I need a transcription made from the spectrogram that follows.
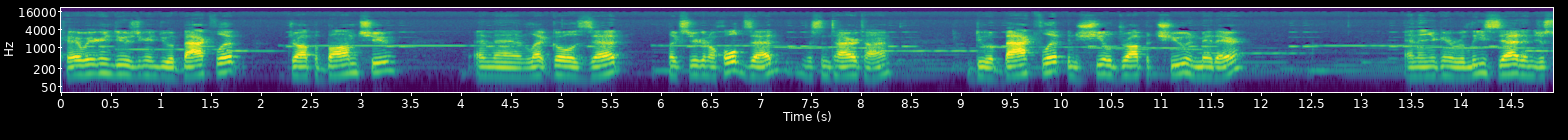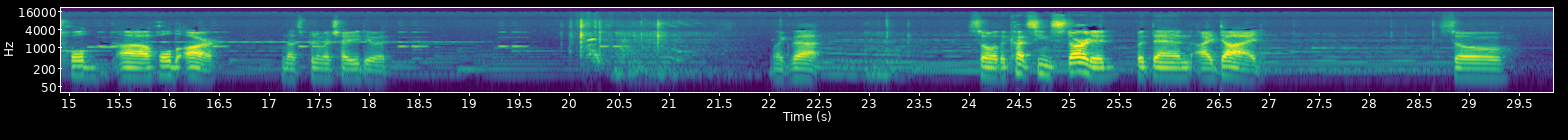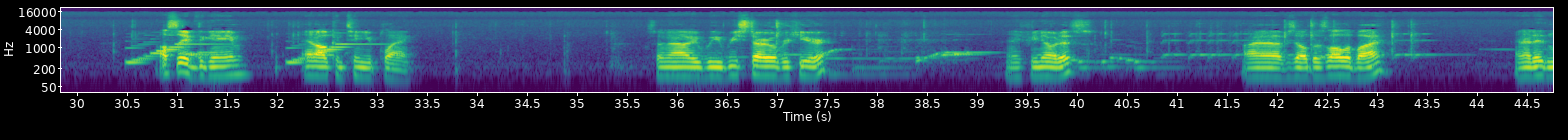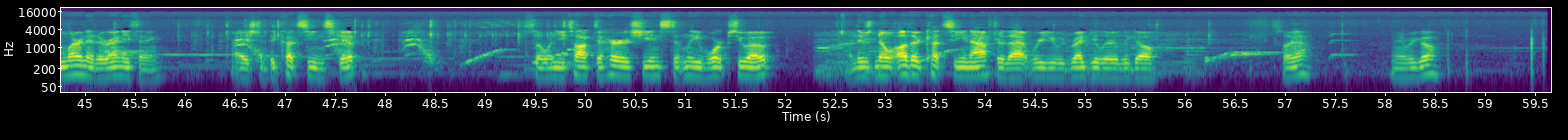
Okay, what you're going to do is you're going to do a backflip, drop a Bombchu, and then let go of Z. Like, so you're going to hold Z this entire time, do a backflip and shield drop a Chu in midair, and then you're going to release Z and just hold, uh, hold R. And that's pretty much how you do it. Like that. So the cutscene started, but then I died. So I'll save the game and I'll continue playing. So now we restart over here. And if you notice, I have Zelda's Lullaby. And I didn't learn it or anything. I just did the cutscene skip. So when you talk to her, she instantly warps you out. And there's no other cutscene after that where you would regularly go. So yeah, there we go.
